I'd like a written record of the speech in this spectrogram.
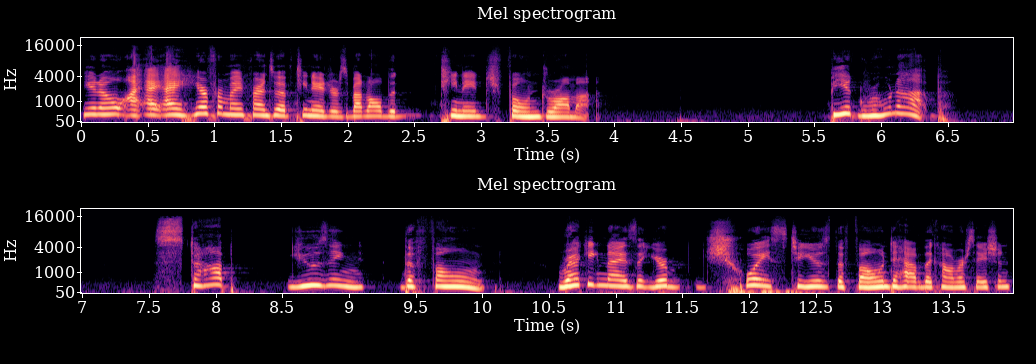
You know, I, I- hear from my friends who have teenagers about all the teenage phone drama. Be a grown up. Stop using the phone. Recognize that your choice to use the phone to have the conversation,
